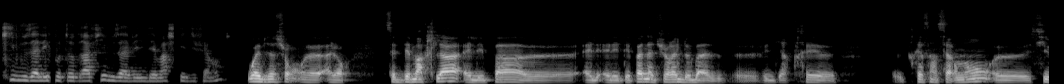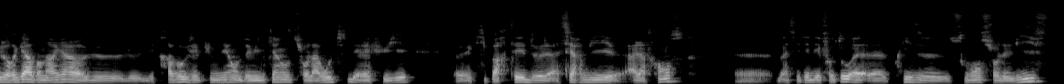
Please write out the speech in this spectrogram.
qui vous allez photographier, vous avez une démarche qui est différente? Oui, bien sûr. alors, cette démarche-là, elle n'était pas, elle, pas naturelle de base. je vais dire très très sincèrement, euh, si je regarde en arrière les travaux que j'ai pu mener en 2015 sur la route des réfugiés euh, qui partaient de la Serbie à la France, euh, bah, c'était des photos prises souvent sur le vif,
